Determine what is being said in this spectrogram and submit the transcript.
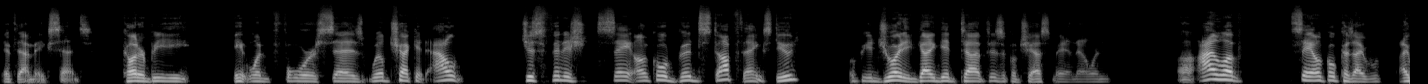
if that makes sense. Cutter B 814 says, We'll check it out. Just finished say, Uncle, good stuff. Thanks, dude. Hope you enjoyed it. You got to get uh, physical chess, man. That one. Uh, I love Say Uncle because I, I,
